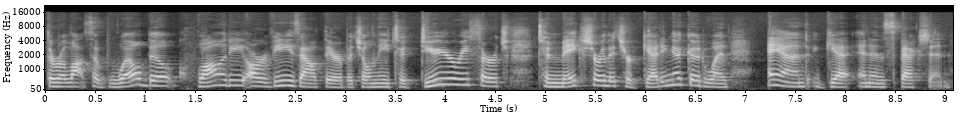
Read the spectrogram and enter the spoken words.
There are lots of well-built quality RVs out there, but you'll need to do your research to make sure that you're getting a good one and get an inspection.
